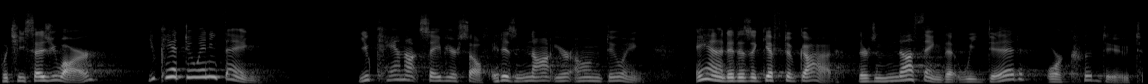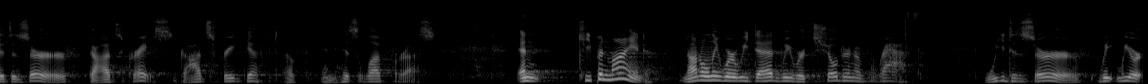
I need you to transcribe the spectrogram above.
which he says you are, you can't do anything. You cannot save yourself. It is not your own doing. And it is a gift of God. There's nothing that we did or could do to deserve God's grace, God's free gift of in his love for us. And keep in mind, not only were we dead, we were children of wrath. We deserve, we, we are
